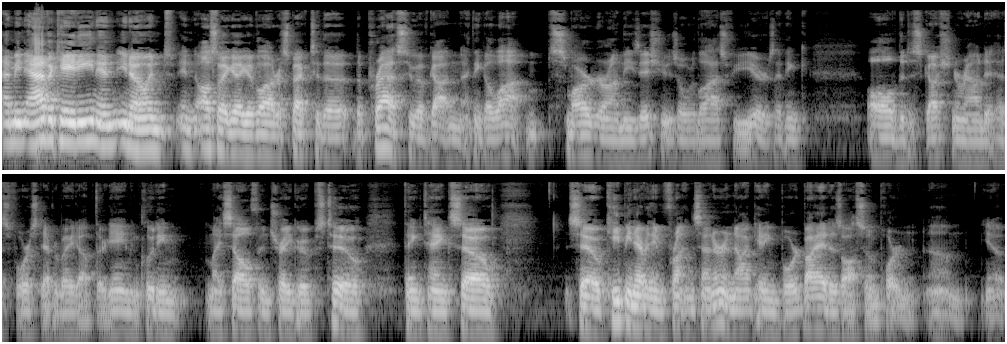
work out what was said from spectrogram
I mean, advocating and you know, and and also I got to give a lot of respect to the the press who have gotten, I think, a lot smarter on these issues over the last few years. I think all of the discussion around it has forced everybody to up their game, including myself and trade groups too, think tanks. So, so keeping everything front and center and not getting bored by it is also important. Um, you know,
